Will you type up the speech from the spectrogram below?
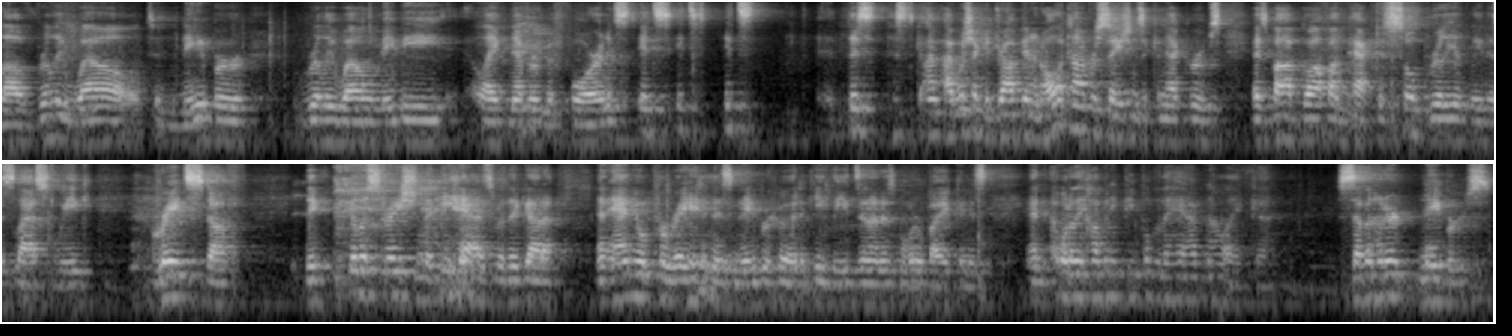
love really well, to neighbor really well, maybe like never before. And it's, it's, it's, it's this, this, I wish I could drop in on all the conversations at Connect Groups as Bob Goff unpacked this so brilliantly this last week. Great stuff. The illustration that he has where they've got a, an annual parade in his neighborhood and he leads it on his motorbike and his, and what are they, how many people do they have now? Like uh, 700 neighbors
